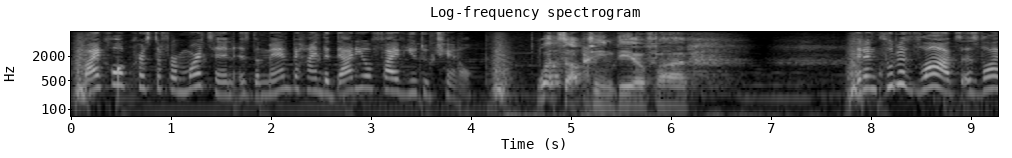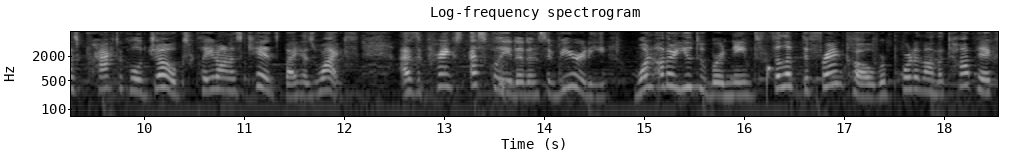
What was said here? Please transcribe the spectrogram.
Michael Christopher Martin is the man behind the DaddyOFive YouTube channel. What's up, Team DO5? It included vlogs as well as practical jokes played on his kids by his wife. As the pranks escalated in severity, one other YouTuber named Philip DeFranco reported on the topic,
